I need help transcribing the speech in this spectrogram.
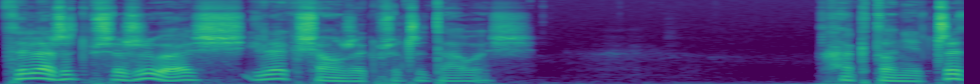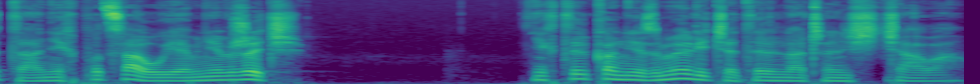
Tyle żyć przeżyłeś, ile książek przeczytałeś. A kto nie czyta, niech pocałuje mnie w żyć. Niech tylko nie zmyli cię tylna część ciała.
